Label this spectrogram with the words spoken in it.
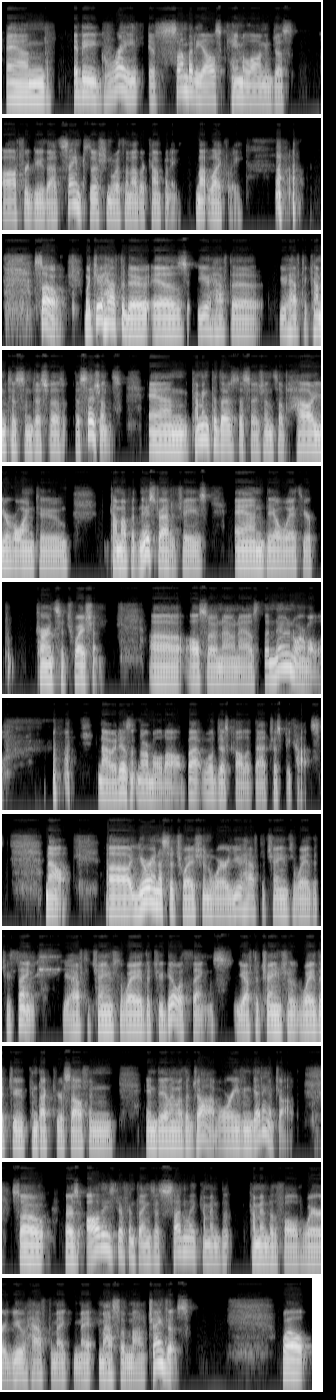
and it'd be great if somebody else came along and just offered you that same position with another company. Not likely. so what you have to do is you have to you have to come to some decisions and coming to those decisions of how you're going to come up with new strategies and deal with your current situation, uh, also known as the new normal. no, it isn't normal at all, but we'll just call it that just because. Now, uh, you're in a situation where you have to change the way that you think. You have to change the way that you deal with things. You have to change the way that you conduct yourself in in dealing with a job or even getting a job. So there's all these different things that suddenly come into come into the fold where you have to make ma- massive amount of changes. Well,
